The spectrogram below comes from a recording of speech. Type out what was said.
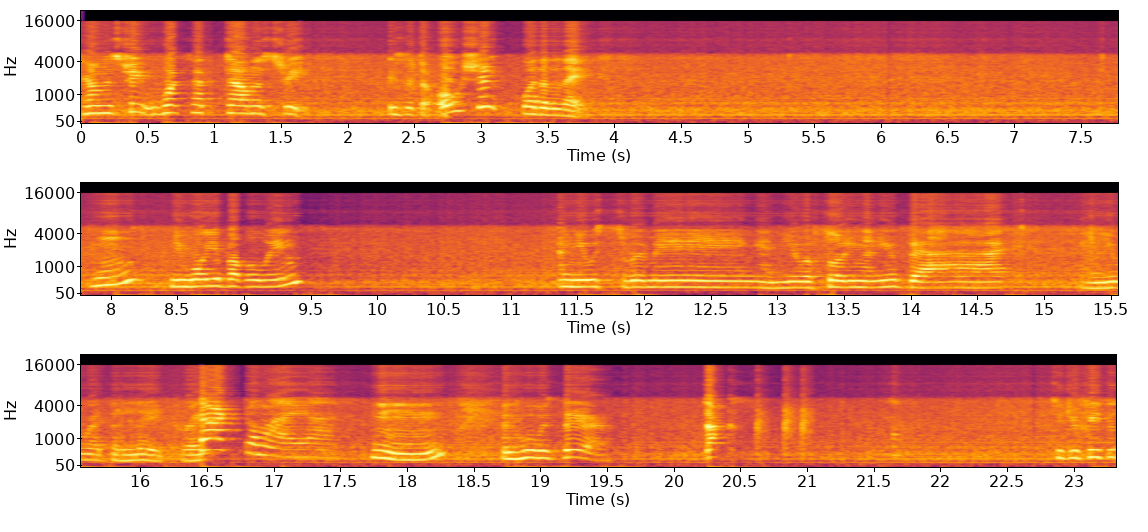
Down the street? What's that down the street? Is it the ocean or the lake? Hmm? You wore your bubble wings? And you were swimming and you were floating on your back and you were at the lake, right? That's Hmm. And who was there? Ducks. Did you feed the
